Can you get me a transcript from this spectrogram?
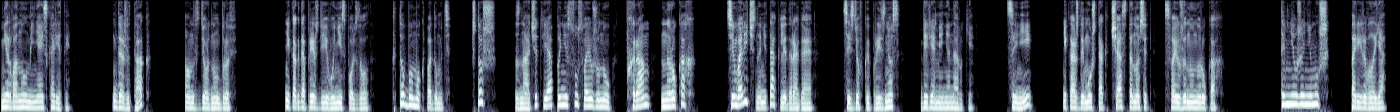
не рванул меня из кареты. «Даже так?» — он вздернул бровь. Никогда прежде его не использовал. Кто бы мог подумать? Что ж, значит, я понесу свою жену в храм на руках. Символично, не так ли, дорогая?» С издевкой произнес, беря меня на руки. «Цени. Не каждый муж так часто носит свою жену на руках». «Ты мне уже не муж», — парировала я.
